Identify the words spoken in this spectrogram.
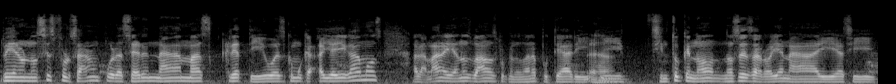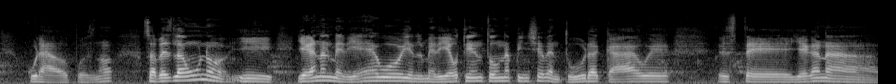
Pero no se esforzaron por hacer nada más creativo. Es como que, ah, ya llegamos a la madre, ya nos vamos porque nos van a putear. Y siento que no, no se desarrolla nada ahí así curado, pues, ¿no? O sea, ves la uno y llegan al medievo y en el medievo tienen toda una pinche aventura acá, güey. Este, llegan a,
